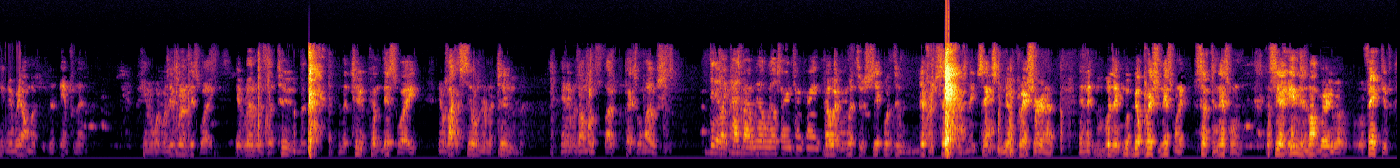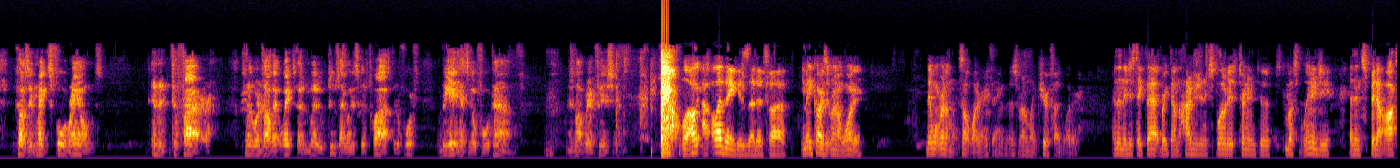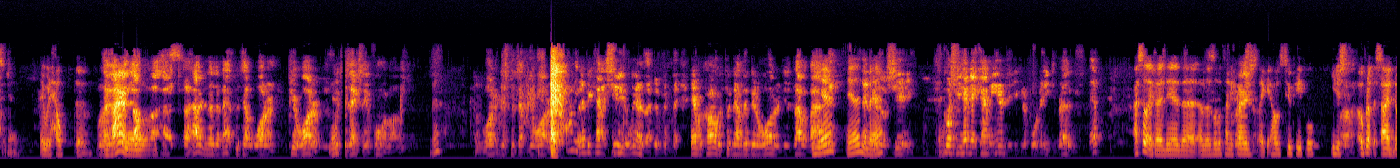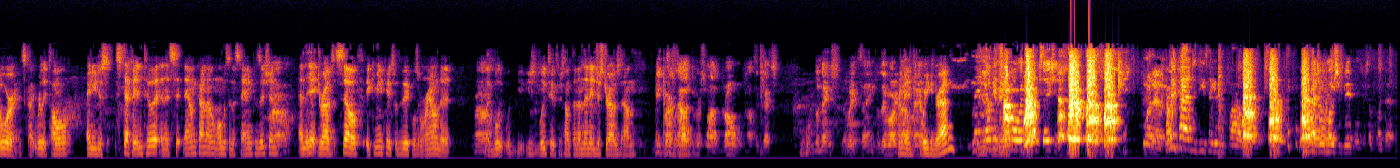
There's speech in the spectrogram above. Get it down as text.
can't remember. It almost was infinite. I can't remember what was. It run this way. It run with a tube, and the tube come this way. It was like a cylinder in a tube, and it was almost like perpetual motion. Did it like pass by a wheel, wheel turn, turn crank? No, it turn? went through went through different sections, and each section built pressure, and a, and it was it built pressure in this one. It sucked in this one. Cause see, an engine's not very re- effective because it makes four rounds, and it, to fire. So in other words, all that weight's got to move. Two cycle just goes twice, but a fourth a V8 has to go four times, which is not very efficient. Well, all, all I think is that if uh, you make cars that run on water, they won't run on like salt water or anything. They'll just run on like purified water. And then they just take that, break down the hydrogen, explode it, turn it into combustible energy, and then spit out oxygen. It would help the Well, environment. a Uh, uh, hydrogen does it now. Puts out water and pure water, Yeah. which is actually a form of oxygen. Yeah. 'Cause water just puts out pure water. I but mean, it'd be kind of shitty to win though. If every car was putting out a little bit of water and just driving by. Yeah, it. yeah, that'd be That'd be a little shitty. Yeah. Of course, if you had that kind of energy, you could afford to heat the roads. Yep. I still like the idea of, the, of those little tiny cars. Like it holds two people. You just Uh. open up the side door, and it's like really tall, and you just step into it and then sit down, kind of almost in a standing position. Uh, and then it drives itself. It communicates with vehicles around it, uh, like blue, use Bluetooth or something, and then it just drives down. me personally, I like personalized drones. I think that's the next big thing because they've already I got mean, them where you can drive them. man, Yeah, y'all get yeah. trouble with the. Whatever. How many patents do you think have been filed for perpetual motion vehicles or something like that?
